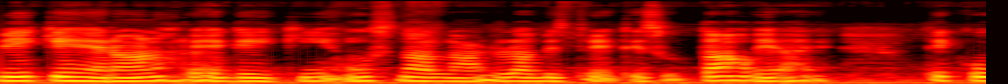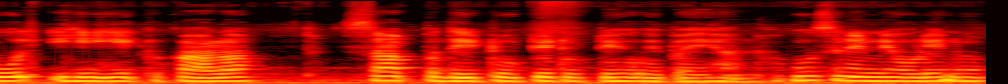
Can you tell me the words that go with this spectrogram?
ਵੇਖ ਕੇ ਹੈਰਾਨ ਰਹਿ ਗਈ ਕਿ ਉਸ ਦਾ ਲਾਡਲਾ ਬਿਸਤਰੇ ਤੇ ਸੁੱਤਾ ਹੋਇਆ ਹੈ ਤੇ ਕੋਲ ਹੀ ਇੱਕ ਕਾਲਾ ਸੱਪ ਦੇ ਟੋਟੇ ਟੁੱਟੇ ਹੋਏ ਪਏ ਹਨ। ਉਸ ਨੇ ਨਿਓਲੇ ਨੂੰ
